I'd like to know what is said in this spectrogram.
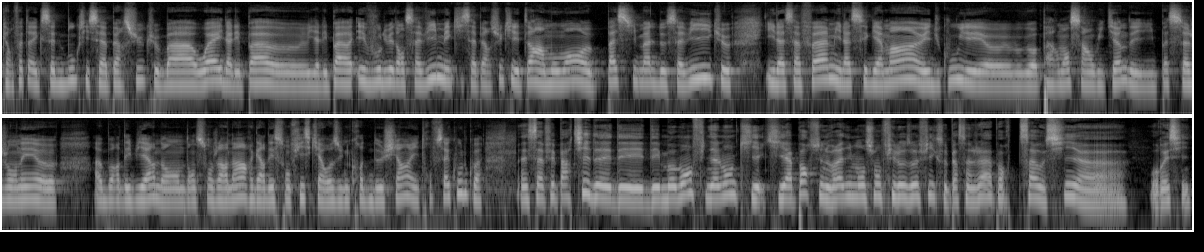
qu'en fait, avec cette boucle, il s'est aperçu que, bah ouais, il allait pas, il allait pas évoluer dans sa vie, mais qu'il s'est aperçu qu'il était à un moment pas si mal de sa vie, qu'il a sa femme, il a ses gamins. Et du coup, il est, euh, apparemment, c'est un week-end et il passe sa journée euh, à boire des bières dans, son jardin, à regarder son fils qui arrose une crotte de chien. Et il trouve ça cool, quoi. Ça fait partie des, moments finalement qui, qui apportent une vraie dimension philosophique. Ce personnage-là apporte ça aussi euh, au récit.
